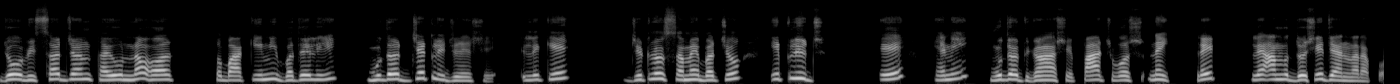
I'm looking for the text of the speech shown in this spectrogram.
જો વિસર્જન થયું ન હોત તો બાકીની વધેલી મુદત જેટલી જ રહેશે. એટલે કે જેટલો સમય બચ્યો એટલી જ એ એની મુદત ગણાશે. પાંચ વર્ષ નહીં. રાઈટ એટલે આ મુદ્દો છે ધ્યાનમાં રાખો.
